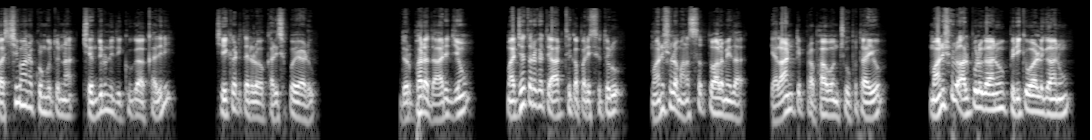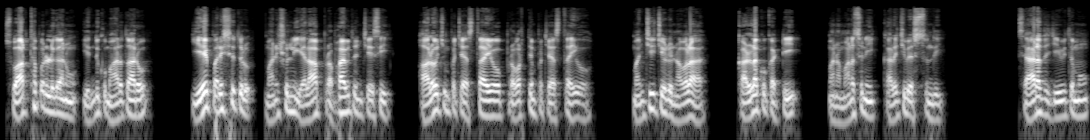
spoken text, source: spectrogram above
పశ్చిమాన కృంగుతున్న చంద్రుని దిక్కుగా కదిలి చీకటి తెరలో కలిసిపోయాడు. దుర్భర దారిద్ర్యం మధ్యతరగతి ఆర్థిక పరిస్థితులు మనుషుల మనస్తత్వాల మీద ఎలాంటి ప్రభావం చూపుతాయో మనుషులు అల్పులుగాను పిరికివాళ్ళుగాను స్వార్థపరులుగాను ఎందుకు మారతారో ఏ పరిస్థితులు మనుషుల్ని ఎలా ప్రభావితం చేసి ఆలోచింపచేస్తాయో ప్రవర్తింపచేస్తాయో మంచి చెడు నవల కళ్ళకు కట్టి మన మనసుని కలచివేస్తుంది. శారద జీవితము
